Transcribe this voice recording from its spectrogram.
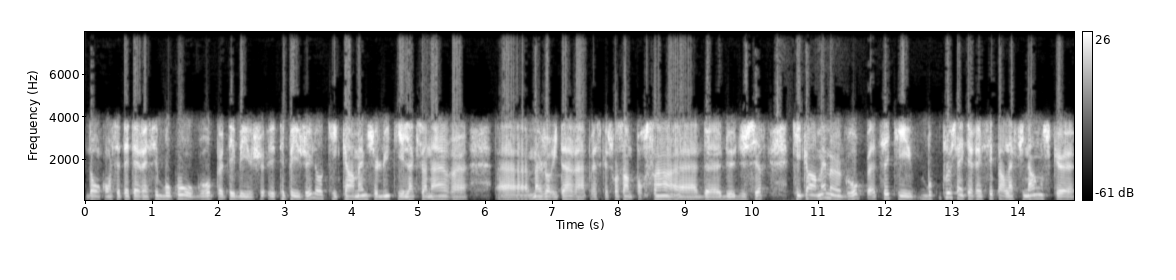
donc, on s'est intéressé beaucoup au groupe TBG, TPG, là, qui est quand même celui qui est l'actionnaire euh, euh, majoritaire à presque 60 euh, de, du cirque, qui est quand même un groupe, tu sais, qui est beaucoup plus intéressé par la finance que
